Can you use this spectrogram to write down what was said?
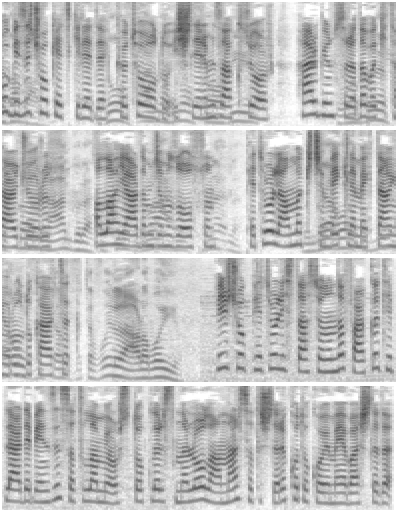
Bu bizi çok etkiledi. Kötü oldu. İşlerimiz aksıyor. Her gün sırada vakit harcıyoruz. Allah yardımcımız olsun. Petrol almak için beklemekten yorulduk artık. Birçok petrol istasyonunda farklı tiplerde benzin satılamıyor. Stokları sınırlı olanlar satışlara kota koymaya başladı.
